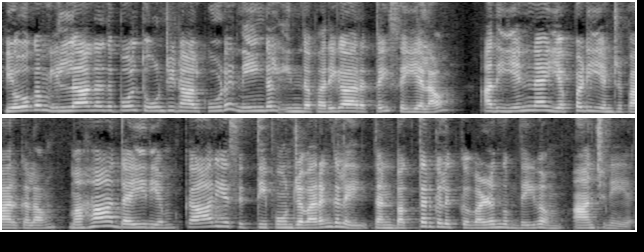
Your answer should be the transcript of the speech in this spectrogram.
யோகம் இல்லாதது போல் தோன்றினால் கூட நீங்கள் இந்த பரிகாரத்தை செய்யலாம். அது என்ன எப்படி என்று பார்க்கலாம். மகா தைரியம் காரிய சித்தி போன்ற வரங்களை தன் பக்தர்களுக்கு வழங்கும் தெய்வம் ஆஞ்சநேயர்.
